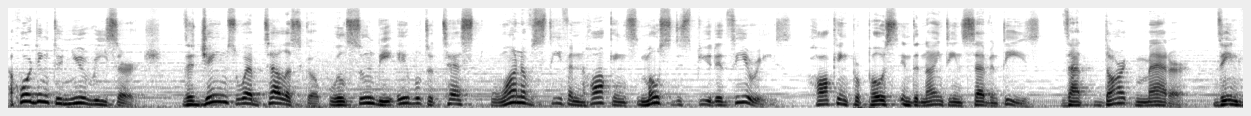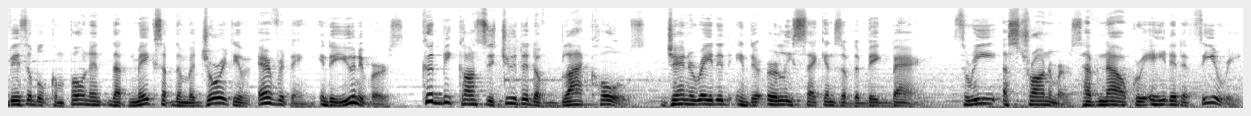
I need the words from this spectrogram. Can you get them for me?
According to new research, the James Webb Telescope will soon be able to test one of Stephen Hawking's most disputed theories. Hawking proposed in the 1970s that dark matter, the invisible component that makes up the majority of everything in the universe, could be constituted of black holes generated in the early seconds of the Big Bang. Three astronomers have now created a theory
